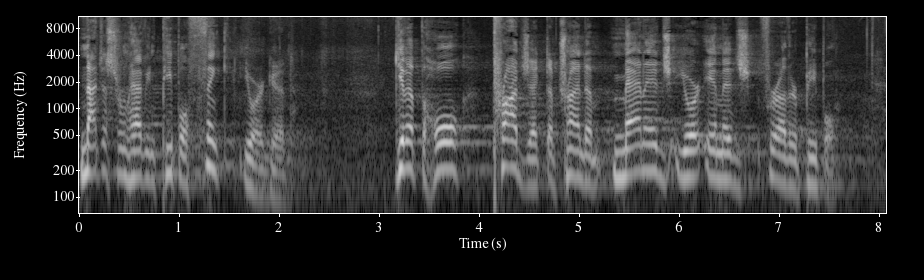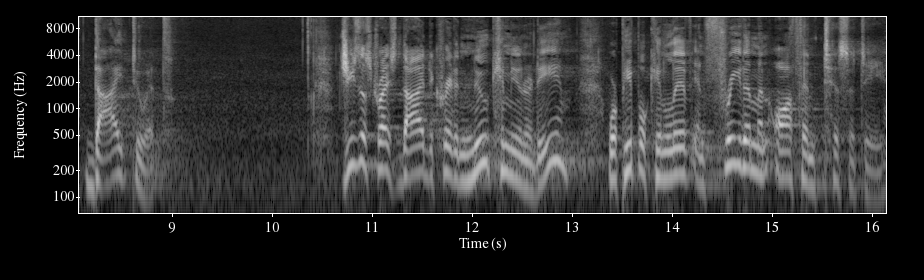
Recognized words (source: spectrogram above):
not just from having people think you are good. Give up the whole project of trying to manage your image for other people. Die to it. Jesus Christ died to create a new community where people can live in freedom and authenticity.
